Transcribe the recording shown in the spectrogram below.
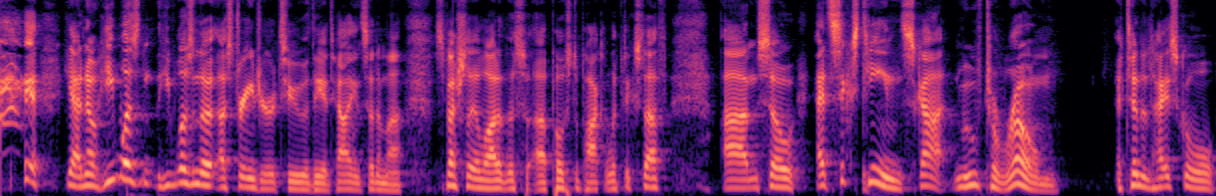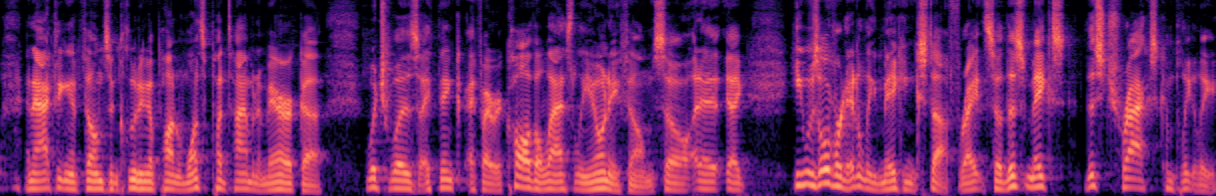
yeah, no, he wasn't. He wasn't a, a stranger to the Italian cinema, especially a lot of this uh, post-apocalyptic stuff. Um, so, at 16, Scott moved to Rome, attended high school and acting in films, including upon Once Upon a Time in America, which was, I think, if I recall, the last Leone film. So, uh, like, he was over in Italy making stuff, right? So this makes this tracks completely.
